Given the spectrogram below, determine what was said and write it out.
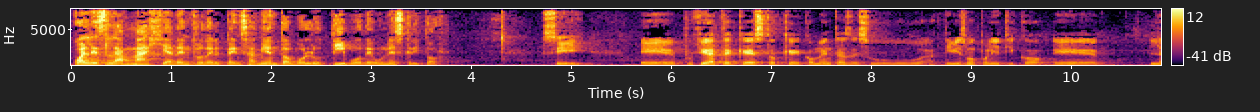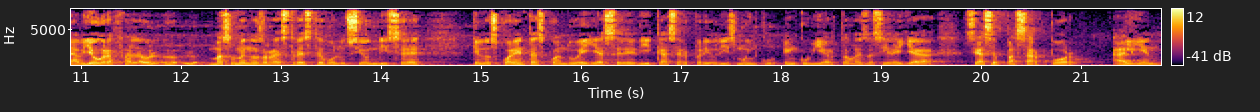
¿Cuál es la magia dentro del pensamiento evolutivo de un escritor? Sí, eh, pues fíjate que esto que comentas de su activismo político, eh, la biógrafa más o menos reestra esta evolución. Dice que en los 40 cuando ella se dedica a hacer periodismo encubierto, es decir, ella se hace pasar por alguien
